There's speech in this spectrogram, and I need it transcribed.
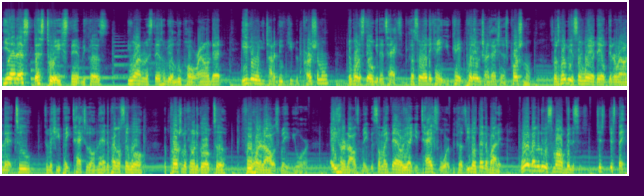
Yeah, that's that's to an extent because you want to understand there's gonna be a loophole around that. Even when you try to do keep it personal, they're going to still get their taxes because so they can't you can't put every transaction as personal. So it's going to be some way they'll get around that too to make sure you pay taxes on that. They're probably going to say, well, the personal can only go up to four hundred dollars maybe or eight hundred dollars maybe something like that, or you got to get taxed for it because you know think about it. What am I going to do with small businesses? Just just think.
